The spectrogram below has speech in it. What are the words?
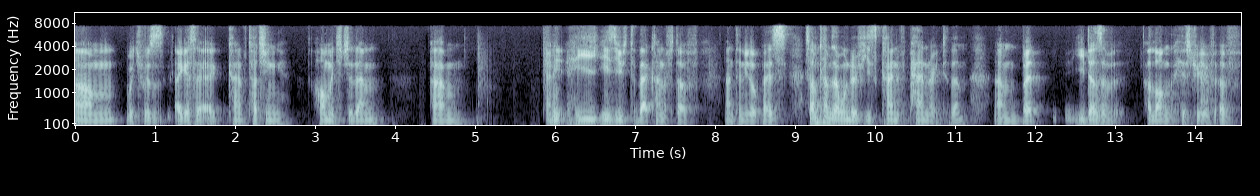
um, which was I guess a, a, kind of touching homage to them um, and he, he he's used to that kind of stuff Anthony Lopez. sometimes I wonder if he's kind of pandering to them um, but he does have a long history of, of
